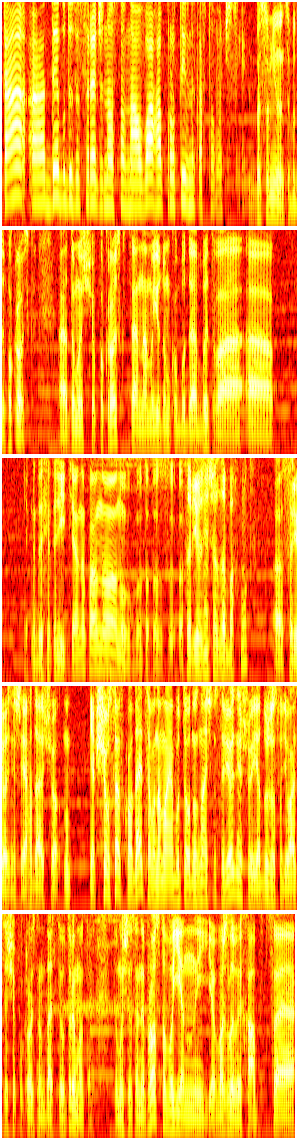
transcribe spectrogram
та де буде зосереджена основна увага противника, в тому числі. Безсумнівно, це буде Покровськ. Е, Тому що Покровськ це, на мою думку, буде битва е, як не десятиліття, напевно. Ну тобто Серйозніше за Бахмут? е, серйозніше. Я гадаю, що ну, якщо все складеться, вона має бути однозначно серйознішою. Я дуже сподіваюся, що Покровськ нам вдасться утримати, тому що це не просто воєнний важливий хаб, це,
